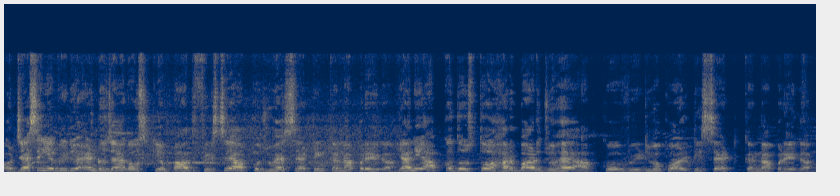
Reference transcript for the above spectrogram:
और जैसे ये वीडियो एंड हो जाएगा, उसके बाद फिर से आपको जो है सेटिंग करना पड़ेगा। यानी आपको दोस्तों, हर बार जो है आपको वीडियो क्वालिटी सेट करना पड़ेगा।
